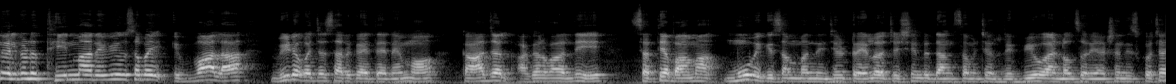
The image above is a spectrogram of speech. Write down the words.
వెల్కమ్ టు థీన్మా రివ్యూ సభై ఇవాళ వీడియోకి వచ్చేసరికి అయితేనేమో కాజల్ అగర్వాల్ది సత్యభామ మూవీకి సంబంధించిన ట్రైలర్ వచ్చేసింది. దానికి సంబంధించిన రివ్యూ అండ్ ఆల్సో రియాక్షన్ తీసుకొచ్చిన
